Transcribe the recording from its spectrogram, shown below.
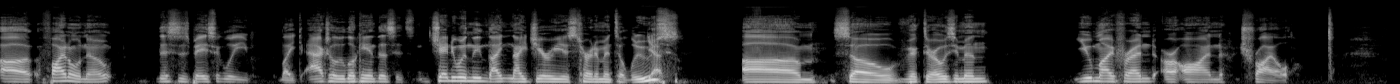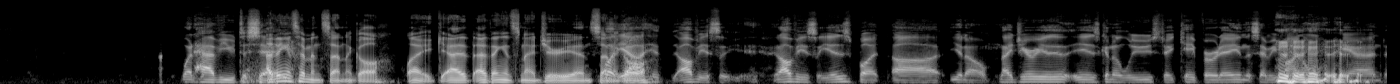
uh final note this is basically like actually looking at this it's genuinely Ni- nigeria's tournament to lose Yes. um so Victor Osimhen you my friend are on trial what have you to say I think it's him in Senegal. Like I, I think it's Nigeria and Well, Senegal. yeah, it obviously, it obviously is. But uh, you know, Nigeria is going to lose to Cape Verde in the semifinal, and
